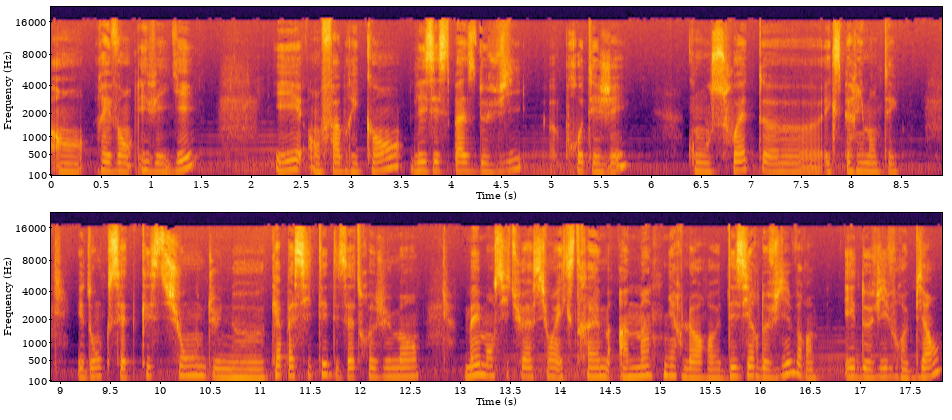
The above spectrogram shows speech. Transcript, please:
en rêvant éveillé et en fabriquant les espaces de vie euh, protégés qu'on souhaite expérimenter. Et donc cette question d'une capacité des êtres humains, même en situation extrême, à maintenir leur désir de vivre et de vivre bien,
